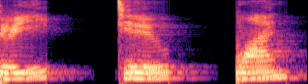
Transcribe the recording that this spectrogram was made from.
Three, two, one,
